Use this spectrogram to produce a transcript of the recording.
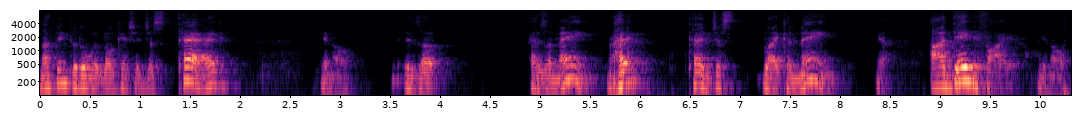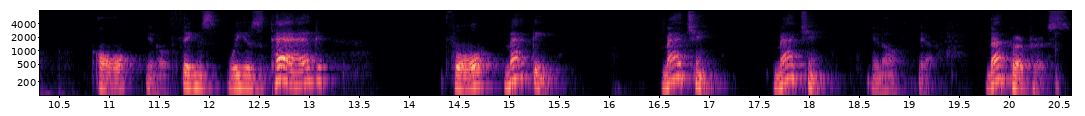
Nothing to do with location. Just tag, you know, is a as a name, right? Tag just like a name. Yeah. Identifier, you know, or you know, things we use tag for mapping, matching, matching, you know, yeah. That purpose.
